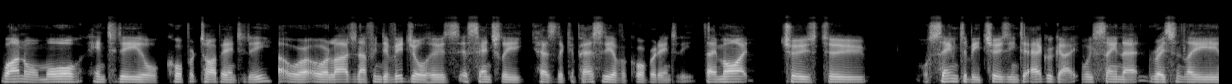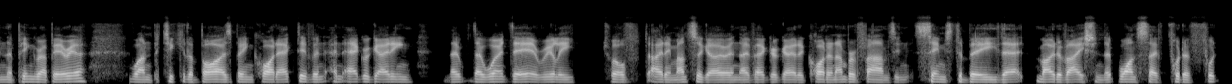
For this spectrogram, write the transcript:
one or more entity or corporate type entity or, or a large enough individual who's essentially has the capacity of a corporate entity. They might choose to or seem to be choosing to aggregate. We've seen that recently in the Pingrup area. One particular buyer's been quite active and, and aggregating. They, they weren't there really 12 to 18 months ago and they've aggregated quite a number of farms and it seems to be that motivation that once they've put a foot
